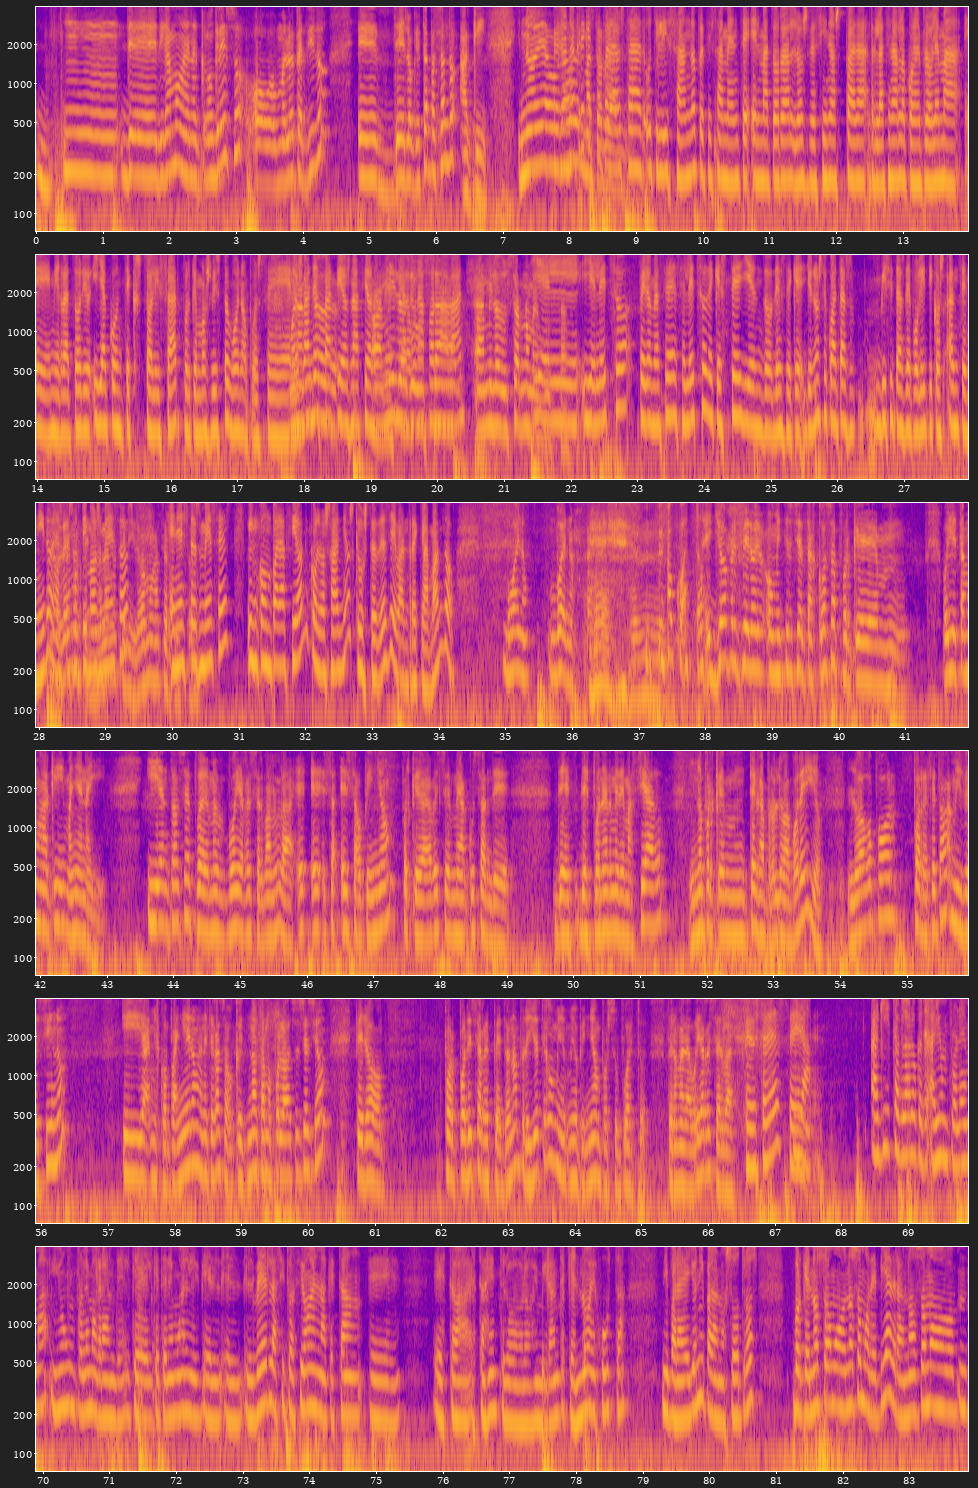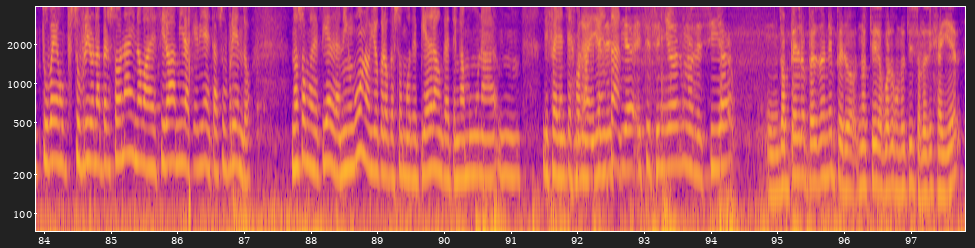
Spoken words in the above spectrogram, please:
mm, de, digamos, en el Congreso, o me lo he perdido, eh, de lo que está pasando aquí. No he Pero no cree que se pueda estar utilizando precisamente el matorral los vecinos para relacionarlo con el problema eh, migratorio y ya contextualizar, porque hemos visto, bueno, pues eh, Bueno, los grandes lo de- partidos nacionales que de alguna usar- forma van. A mí lo de usar no me y gusta. el, y el hecho, pero Mercedes, el hecho de que esté yendo desde que yo no sé cuántas visitas de políticos han tenido No, en estos últimos tenido, meses, tenido, en estos meses, en comparación con los años que ustedes llevan reclamando. Bueno, Bueno, eh, no cuánto. Eh, Yo prefiero omitir ciertas cosas porque mm, hoy estamos aquí, mañana allí. Y entonces pues me voy a reservar la- e- e- esa, esa opinión porque a veces me acusan de, de, de exponerme demasiado y no porque mm, tenga problema por ello. Lo hago por, por respeto a mis vecinos y a mis compañeros, en este caso, aunque no estamos por la asociación, pero por, por ese respeto, ¿no? Pero yo tengo mi, mi opinión, por supuesto, pero me la voy a reservar. Pero ustedes... eh, Mira, aquí está claro que hay un problema y un problema grande, el que, el que tenemos, el, el- el- el ver la situación en la que están eh, esta, esta gente, los, los inmigrantes, que no es justa ni para ellos ni para nosotros, porque no somos no somos de piedra, no somos tú ves sufrir a una persona y no vas a decir, ah, mira qué bien está sufriendo. No somos de piedra, ninguno yo creo que somos de piedra, aunque tengamos una mm, diferentes formas de pensar. decía, este señor nos decía, mm, don Pedro, perdone, pero no estoy de acuerdo con usted, se lo dije ayer,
